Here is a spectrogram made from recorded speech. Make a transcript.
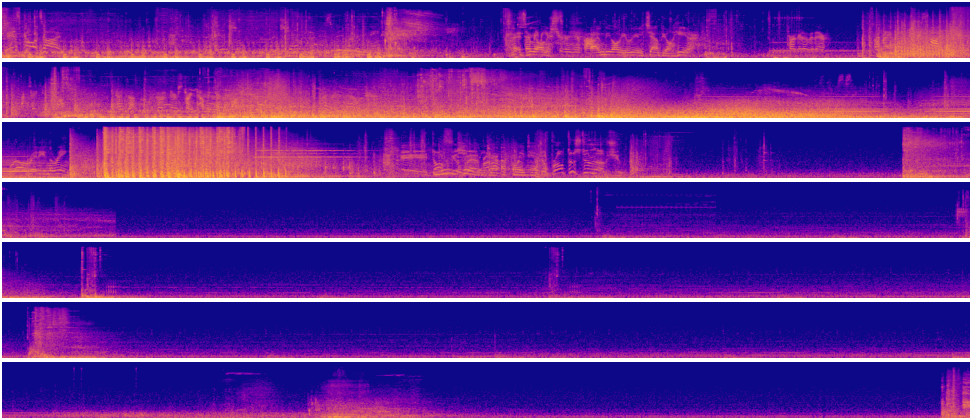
It's go time! Attention. The champion has been eliminated. Let's There be may be a honest. I'm the only real champion here. Target over there. Loves you.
